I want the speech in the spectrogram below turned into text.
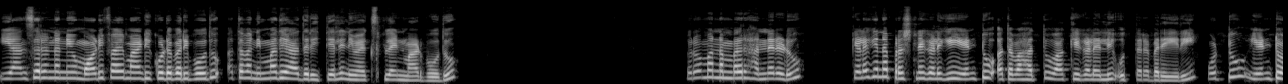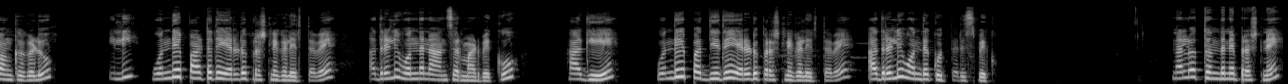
ಈ ಆನ್ಸರನ್ನು ನೀವು ಮಾಡಿಫೈ ಮಾಡಿ ಕೂಡ ಬರಿಬೋದು ಅಥವಾ ನಿಮ್ಮದೇ ಆದ ರೀತಿಯಲ್ಲಿ ನೀವು ಎಕ್ಸ್ಪ್ಲೈನ್ ಮಾಡ್ಬೋದು. ರೋಮನ್ ನಂಬರ್ ಹನ್ನೆರಡು ಕೆಳಗಿನ ಪ್ರಶ್ನೆಗಳಿಗೆ ಎಂಟು ಅಥವಾ ಹತ್ತು ವಾಕ್ಯಗಳಲ್ಲಿ ಉತ್ತರ ಬರೆಯಿರಿ. ಒಟ್ಟು ಎಂಟು ಅಂಕಗಳು. ಇಲ್ಲಿ ಒಂದೇ ಪಾಠದ ಎರಡು ಪ್ರಶ್ನೆಗಳಿರ್ತವೆ. ಅದರಲ್ಲಿ ಒಂದನ್ನು ಆನ್ಸರ್ ಮಾಡಬೇಕು. ಹಾಗೆಯೇ ಒಂದೇ ಪದ್ಯದ ಎರಡು ಪ್ರಶ್ನೆಗಳಿರ್ತವೆ. ಅದರಲ್ಲಿ ಒಂದಕ್ಕೆ ಉತ್ತರಿಸಬೇಕು. ನಲವತ್ತೊಂದನೇ ಪ್ರಶ್ನೆ.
